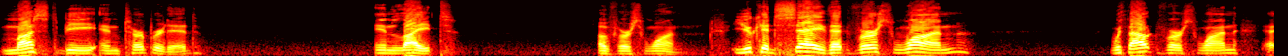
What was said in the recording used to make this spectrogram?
must be interpreted in light of verse 1. You could say that verse 1, without verse 1 uh,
